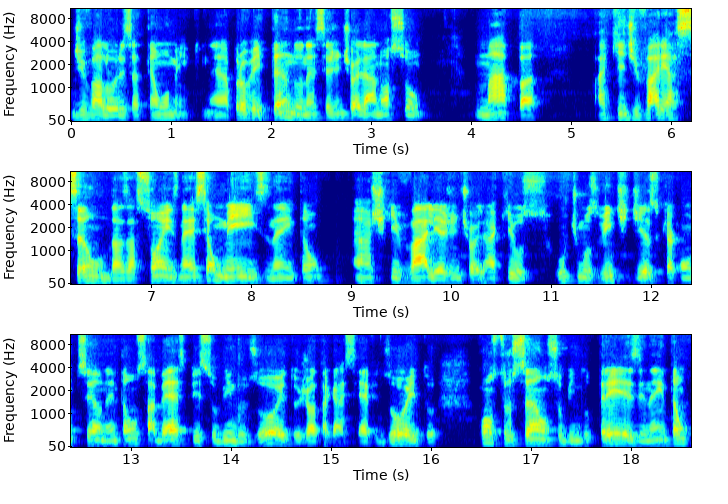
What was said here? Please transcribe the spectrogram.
de Valores até o momento. Né? Aproveitando, né, se a gente olhar nosso mapa aqui de variação das ações, né, esse é o mês, né, então acho que vale a gente olhar aqui os últimos 20 dias o que aconteceu, né? Então, o Sabesp subindo 18, JHSF 18, construção subindo 13, né? Então,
